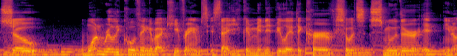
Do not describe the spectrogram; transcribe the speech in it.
So one really cool thing about keyframes is that you can manipulate the curve so it's smoother, it you know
